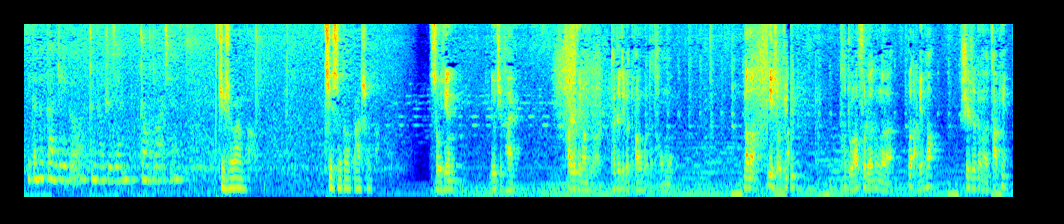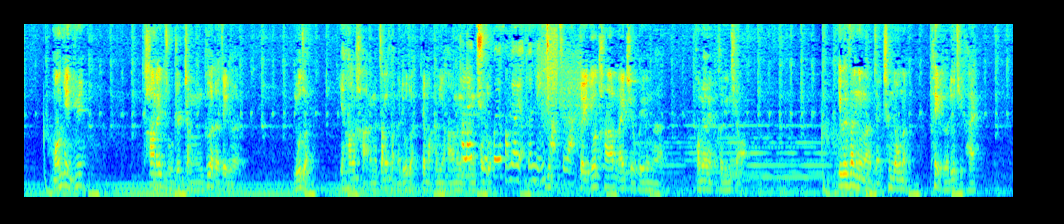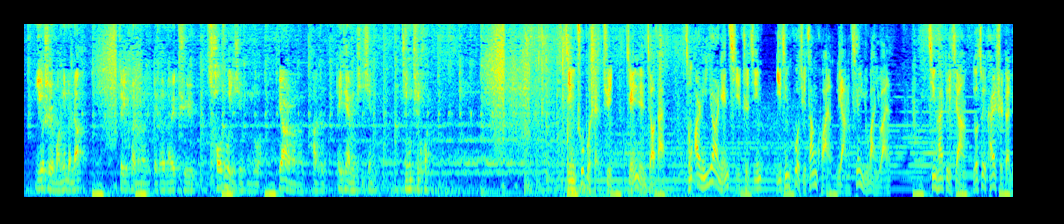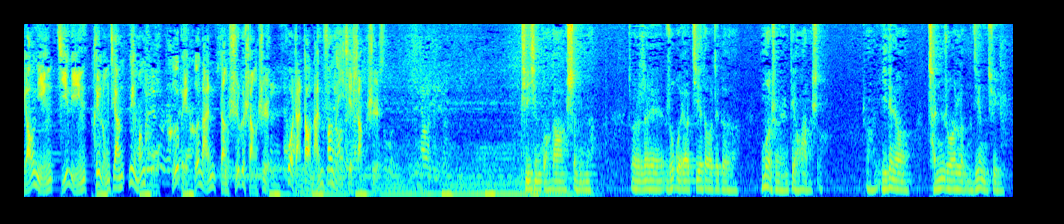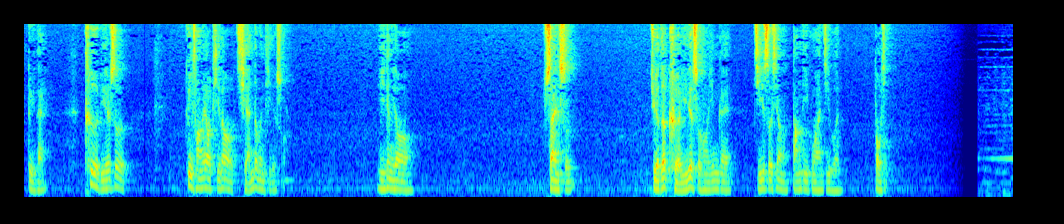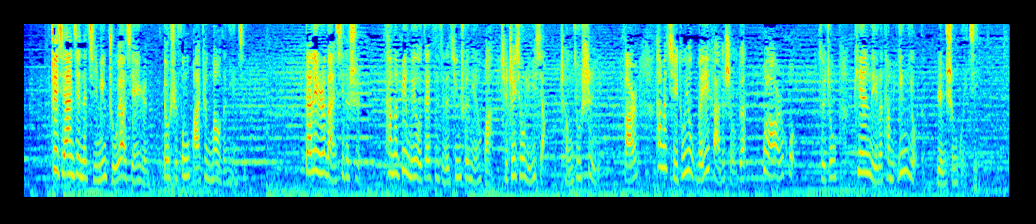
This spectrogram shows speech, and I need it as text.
你跟他干这个这么长时间，赚了多少钱？几十万吧，七十多八十吧。首先。刘启开，他是非常主要的，他是这个团伙的头目。那么叶小军，他主要负责那个拨打电话，实施那个诈骗。王建军，他来组织整个的这个流转，银行卡那个赃款的流转，在网上银行那个他来指挥黄表远跟林巧是吧？对，由他来指挥那个黄表远和林巧。一月份呢，在郴州呢，配合刘启开。一个是网银转账这一块呢，给他来去操作一些工作；第二个呢，他是 ATM 提现进行替换。经初步审讯，嫌疑人交代，从二零一二年起至今，已经获取赃款两千余万元。侵害对象由最开始的辽宁、吉林、黑龙江、内蒙古、河北、河南等十个省市，扩展到南方的一些省市。提醒广大市民呢，就是在如果要接到这个陌生人电话的时候，是吧？一定要沉着冷静去对待，特别是对方要提到钱的问题的时候，一定要三思。觉得可疑的时候，应该及时向当地公安机关报警。这起案件的几名主要嫌疑人都是风华正茂的年纪，但令人惋惜的是，他们并没有在自己的青春年华去追求理想、成就事业，反而他们企图用违法的手段不劳而获，最终偏离了他们应有的人生轨迹。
